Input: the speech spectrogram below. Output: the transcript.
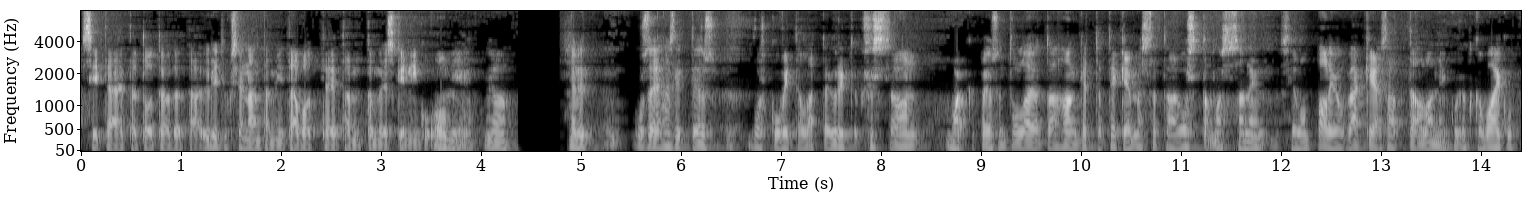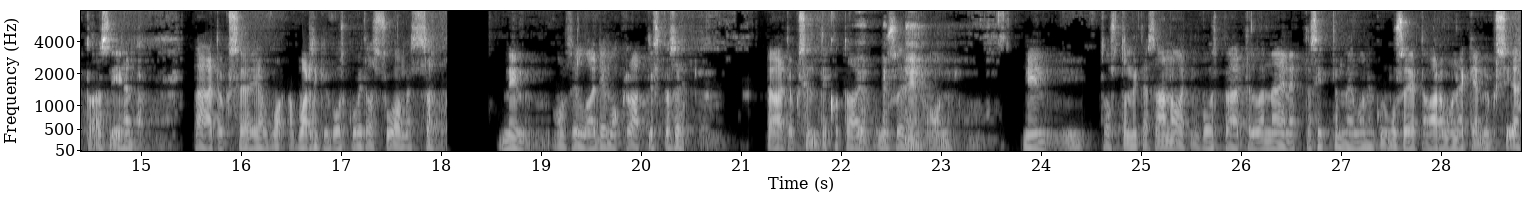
sitä, että toteutetaan yrityksen antamia tavoitteita, mutta myöskin niin kuin omia. Mm, joo. Ja nyt useinhan sitten, jos voisi kuvitella, että yrityksessä on, vaikkapa jos nyt ollaan jotain hanketta tekemässä tai ostamassa, niin siellä on paljon väkeä saattaa olla, niin kuin, jotka vaikuttaa siihen päätökseen, ja varsinkin voisi kuvitella Suomessa, niin on sillä demokraattista se päätöksenteko, tai usein on. Niin tuosta mitä sanoit, niin voisi päätellä näin, että sitten meillä on niin useita arvonäkemyksiä,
